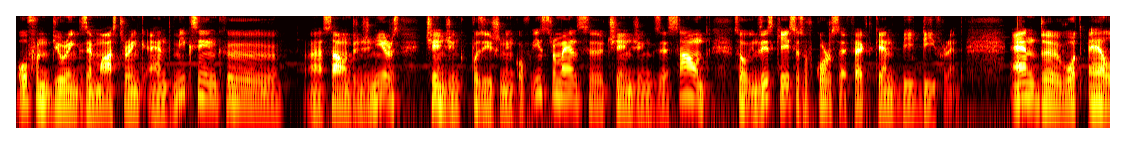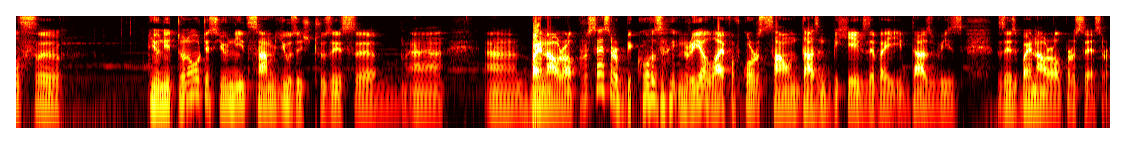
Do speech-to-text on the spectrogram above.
often during the mastering and mixing uh, uh, sound engineers changing positioning of instruments uh, changing the sound. So in these cases of course effect can be different. And what else you need to notice you need some usage to this uh, binaural processor because in real life of course sound doesn't behave the way it does with this binaural processor.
